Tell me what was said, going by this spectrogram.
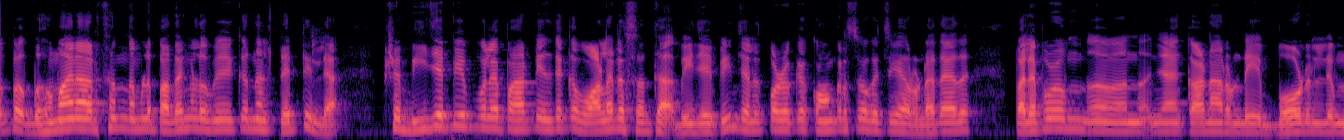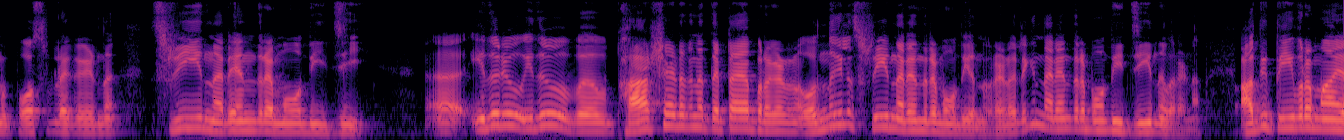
ഇപ്പോൾ ബഹുമാനാർത്ഥം നമ്മൾ പദങ്ങൾ ഉപയോഗിക്കുന്നതിൽ തെറ്റില്ല. പക്ഷേ ബി ജെ പി പോലെ പാർട്ടി ഇതിലൊക്കെ വളരെ ശ്രദ്ധ. ബി ജെ പിയും ചിലപ്പോഴൊക്കെ കോൺഗ്രസും ഒക്കെ ചെയ്യാറുണ്ട്. അതായത് പലപ്പോഴും ഞാൻ കാണാറുണ്ട് ഈ ബോർഡിലും പോസ്റ്ററിലൊക്കെ എഴുതുന്ന ശ്രീ നരേന്ദ്ര മോദി ജി. ആ, ഇതൊരു ഇത് ഭാഷയുടെ തന്നെ തെറ്റായ പ്രകടനം. ഒന്നുകിൽ ശ്രീ നരേന്ദ്രമോദി എന്ന് പറയണം അല്ലെങ്കിൽ നരേന്ദ്രമോദി ജി എന്ന് പറയണം. അതിതീവ്രമായ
